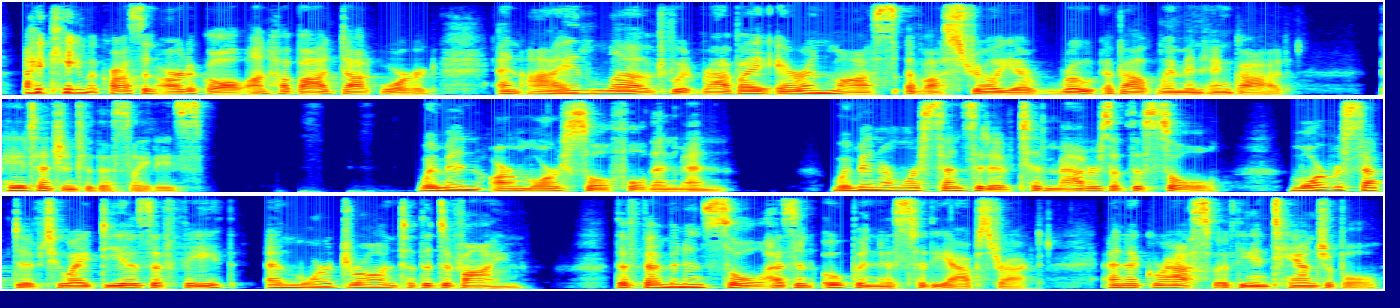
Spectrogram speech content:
I came across an article on Chabad.org, and I loved what Rabbi Aron Moss of Australia wrote about women and God. Pay attention to this, ladies. Women are more soulful than men. Women are more sensitive to matters of the soul, more receptive to ideas of faith and more drawn to the divine. The feminine soul has an openness to the abstract and a grasp of the intangible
